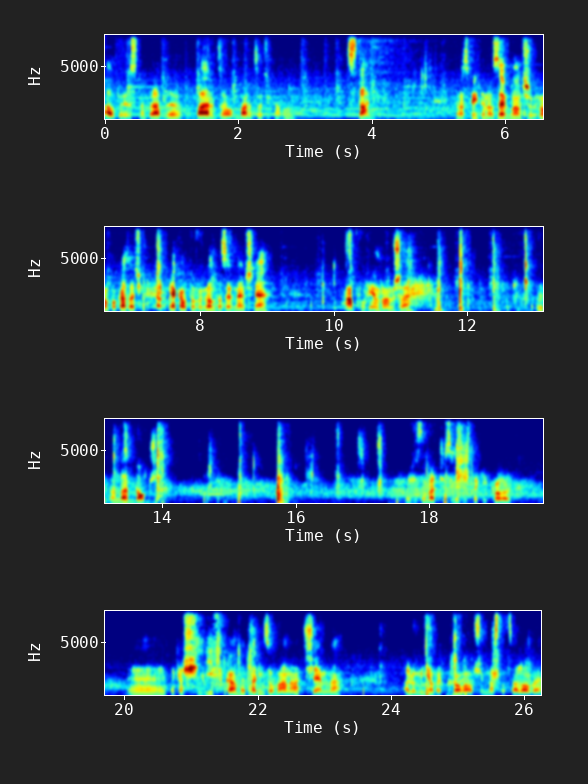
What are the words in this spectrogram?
Auto jest naprawdę w bardzo, bardzo ciekawym stanie. Teraz wyjdę na zewnątrz, żeby Wam pokazać jak auto wygląda zewnętrznie. A powiem Wam, że wygląda dobrze. Zobaczcie sobie, to jest taki kolor, e, taka śliwka metalizowana, ciemna, aluminiowe koła 18-calowe,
